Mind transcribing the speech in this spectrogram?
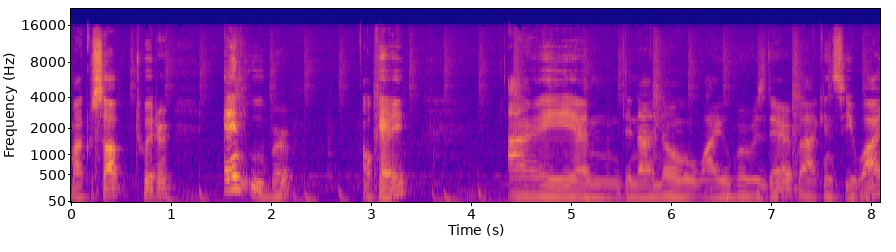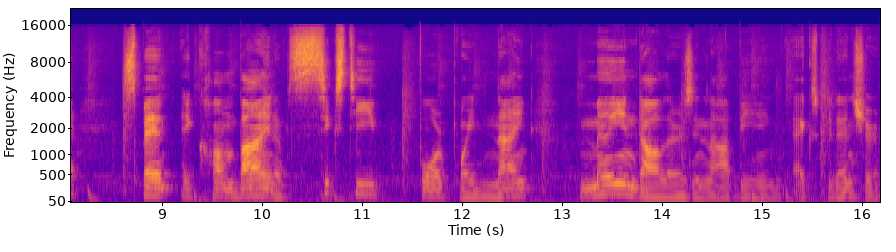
Microsoft, Twitter, and Uber, okay, I did not know why Uber was there, but I can see why. Spent a combine of $64.9 million in lobbying expenditure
